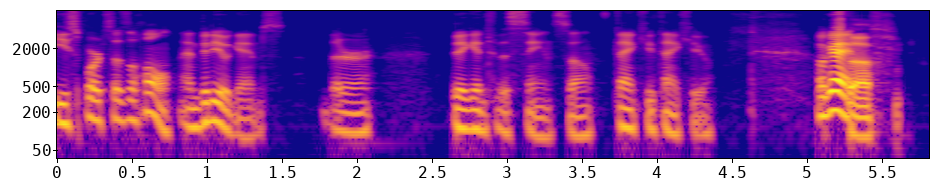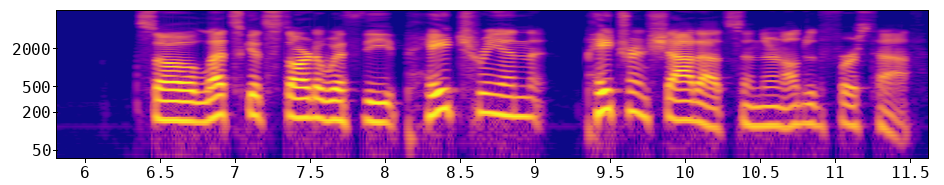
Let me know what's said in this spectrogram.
esports as a whole and video games. They're big into the scene. So thank you, thank you. Okay, stuff. So let's get started with the Patreon patron shout outs, and I'll do the first half.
